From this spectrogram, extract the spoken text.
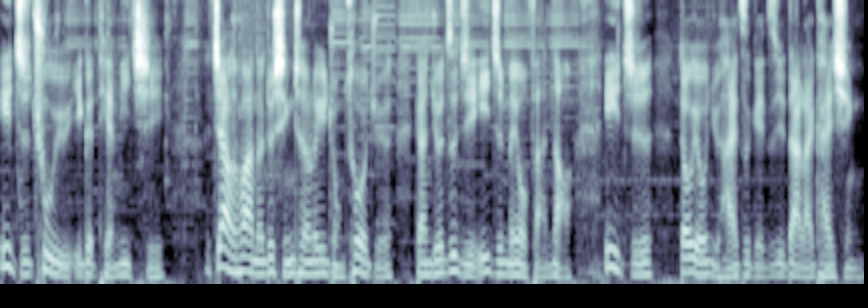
一直处于一个甜蜜期。这样的话呢，就形成了一种错觉，感觉自己一直没有烦恼，一直都有女孩子给自己带来开心。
